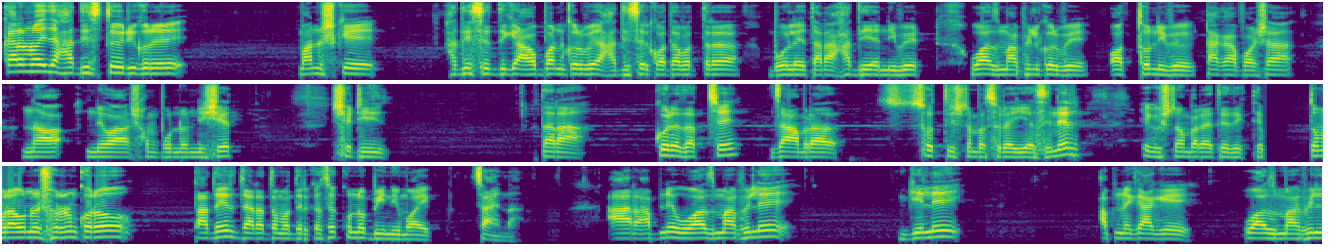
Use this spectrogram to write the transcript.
কারণ ওই যে হাদিস তৈরি করে মানুষকে হাদিসের দিকে আহ্বান করবে, হাদিসের কথাবার্তা বলে তারা হাদিয়া নিবে, ওয়াজ মাহফিল করবে, অর্থ নিবে, টাকা পয়সা না নেওয়া সম্পূর্ণ নিষেধ। সেটি তারা করে যাচ্ছে, যা আমরা ছত্রিশ নম্বর সুরা ইয়াসিনের একুশ নম্বর আয়তে দেখতে তোমরা অনুসরণ করো তাদের যারা তোমাদের কাছে কোনো বিনিময় চায় না। আর আপনি ওয়াজ মাহফিলে গেলে আপনাকে আগে ওয়াজ মাহফিল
